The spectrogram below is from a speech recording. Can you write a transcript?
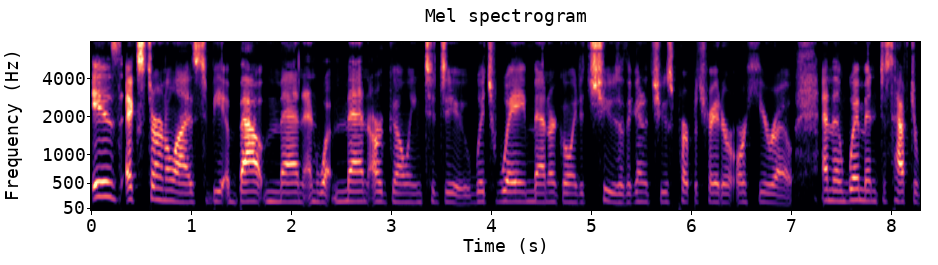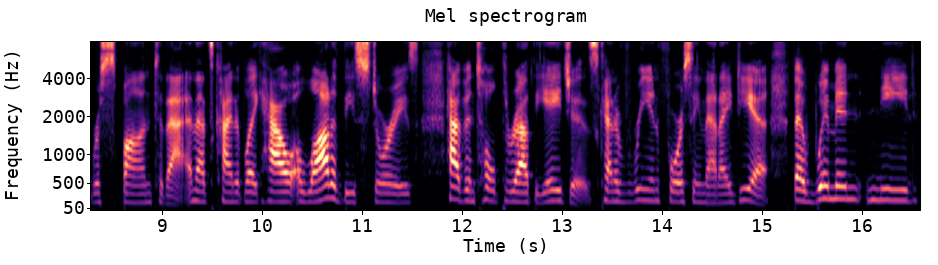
is externalized to be about men and what men are going to do, which way men are going to choose. Are they going to choose perpetrator or hero? And then women just have to respond to that. And that's kind of like how a lot of these stories have been told throughout the ages, kind of reinforcing that idea that women need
